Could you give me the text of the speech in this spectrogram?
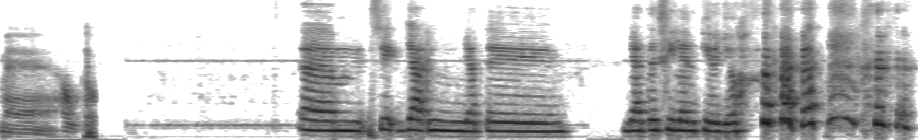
Me auto. Em, sí, ya, ya te ya te silencio yo.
